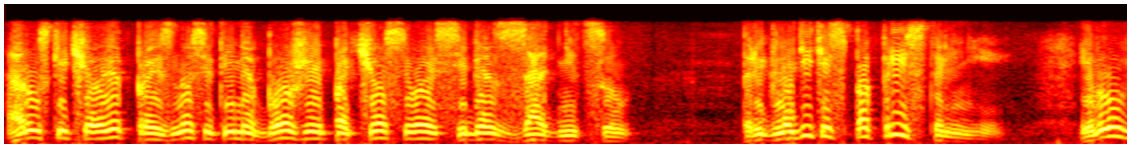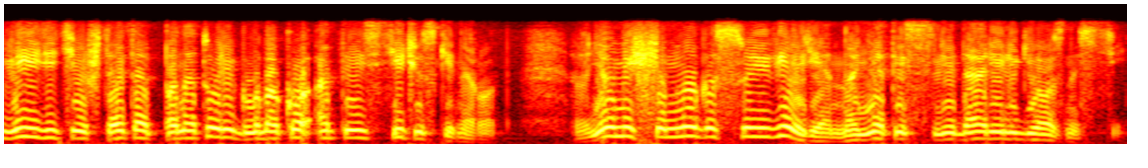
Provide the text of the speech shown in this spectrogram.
А русский человек произносит имя Божие, почесывая себе задницу. Приглядитесь попристальнее" и вы увидите, что это по натуре глубоко атеистический народ. В нем еще много суеверия, но нет и следа религиозности.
